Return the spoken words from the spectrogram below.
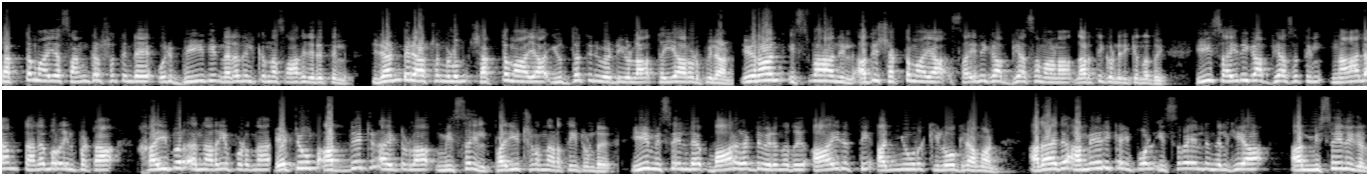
ശക്തമായ സംഘർഷത്തിന്റെ ഒരു ഭീതി നിലനിൽക്കുന്ന സാഹചര്യത്തിൽ രണ്ട് രാഷ്ട്രങ്ങളും ശക്തമായ യുദ്ധത്തിനു വേണ്ടിയുള്ള തയ്യാറെടുപ്പിലാണ്. ഇറാൻ ഇസ്ഫഹാനിൽ അതിശക്തമായ സൈനികാഭ്യാസമാണ് നടത്തിക്കൊണ്ടിരിക്കുന്നത്. ഈ സൈനികാഭ്യാസത്തിൽ നാലാം തലമുറയിൽപ്പെട്ട ഹൈബർ എന്നറിയപ്പെടുന്ന ഏറ്റവും അപ്ഡേറ്റഡ് ആയിട്ടുള്ള മിസൈൽ പരീക്ഷണം നടത്തിയിട്ടുണ്ട്. ഈ മിസൈലിന്റെ ബാർഹെഡ് വരുന്നത് ആയിരത്തി അഞ്ഞൂറ് കിലോഗ്രാമാണ്. അതായത് അമേരിക്ക ഇപ്പോൾ ഇസ്രയേലിന് നൽകിയ മിസൈലുകൾ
